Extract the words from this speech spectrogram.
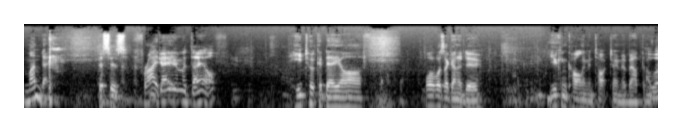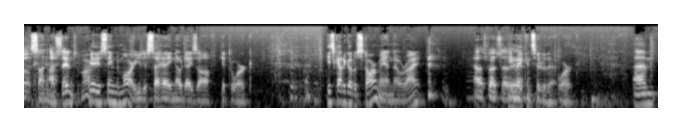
Monday. This is You Friday. gave him a day off. he took a day off. What was I going to do? You can call him and talk to him about the I will. Sunday. I'll see him tomorrow. Yeah, you see him tomorrow. You just say, "Hey, no days off. Get to work." He's got to go to Starman though, right? I was supposed to. he yeah. may consider that work. Um,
